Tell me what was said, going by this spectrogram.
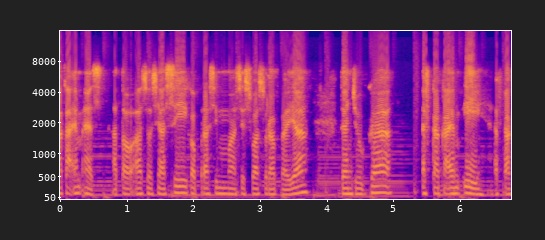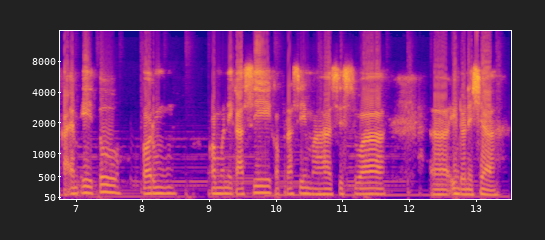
AKMS atau Asosiasi Koperasi Mahasiswa Surabaya dan juga FKKMI. FKKMI itu Forum Komunikasi Koperasi Mahasiswa uh, Indonesia.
